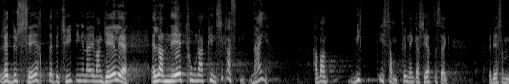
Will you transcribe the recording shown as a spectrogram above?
reduserte betydningen av evangeliet eller nedtona pinsekraften. Nei, han var midt i samfunnet, engasjerte seg med det som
